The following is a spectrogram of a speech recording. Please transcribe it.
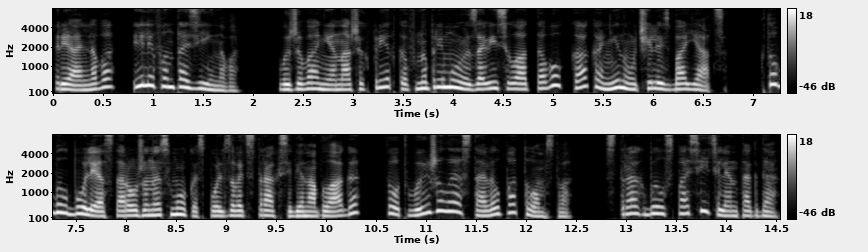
реального или фантазийного. Выживание наших предков напрямую зависело от того, как они научились бояться. Кто был более осторожен и смог использовать страх себе на благо, тот выжил и оставил потомство. Страх был спасителен тогда,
